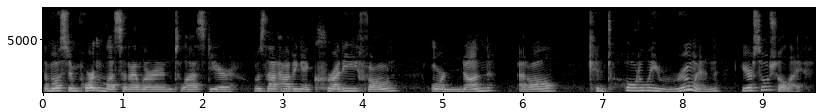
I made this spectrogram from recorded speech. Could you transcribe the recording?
The most important lesson I learned last year was that having a cruddy phone, or none at all, can totally ruin your social life.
